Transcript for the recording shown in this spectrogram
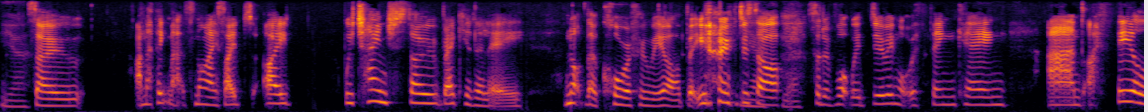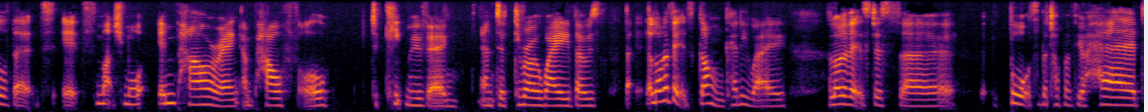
Yeah. So, and I think that's nice. I, I, we change so regularly. not the core of who we are, but you know, just yeah, our yeah. sort of what we're doing, what we're thinking. And I feel that it's much more empowering and powerful to keep moving and to throw away those. A lot of it is gunk anyway. A lot of it is just uh, thoughts at the top of your head,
